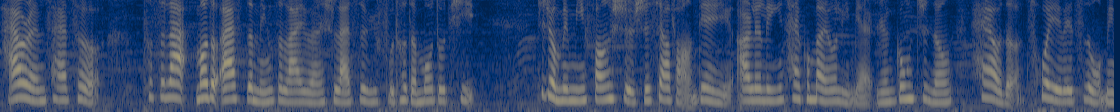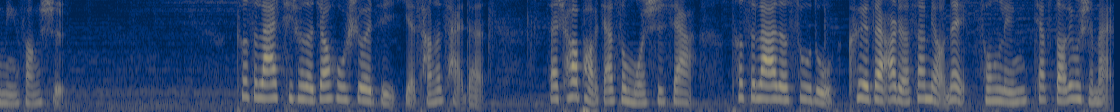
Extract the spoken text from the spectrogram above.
还有人猜测。特斯拉 Model S 的名字来源是来自于福特的 Model T，这种命名方式是效仿电影《2001太空漫游》里面人工智能 HAL 的错页位字母命名方式。特斯拉汽车的交互设计也藏着彩蛋，在超跑加速模式下，特斯拉的速度可以在2.3秒内从零加速到60迈。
